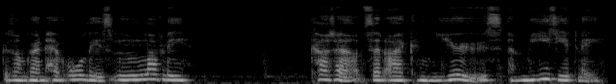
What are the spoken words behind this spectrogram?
Because I'm going to have all these lovely cutouts that I can use immediately.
